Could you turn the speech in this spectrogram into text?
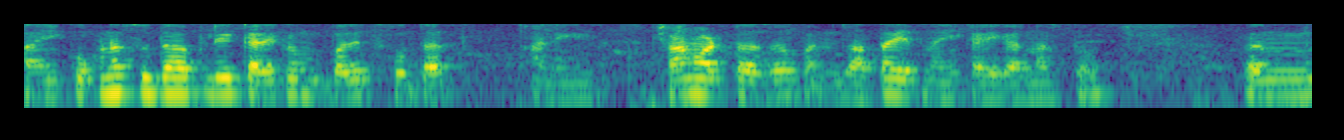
आणि कोकणातसुद्धा आपले कार्यक्रम बरेच होतात. आणि छान वाटतं असं पण जाता येत नाही काही कारणास्तव. पण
